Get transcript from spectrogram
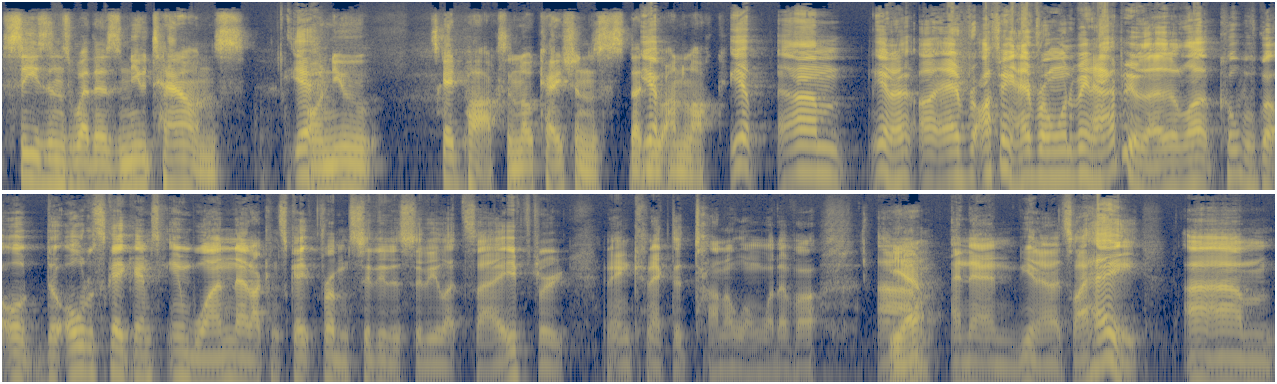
seasons where there's new towns Yeah. or new skate parks and locations that Yep. you unlock. Yep. Um, you know, I, I think everyone would have been happy with that. They're like, cool, we've got all the, all the skate games in one that I can skate from city to city, let's say, through an then connected tunnel or whatever. Um, Yeah. And then, you know, it's like, hey, um,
